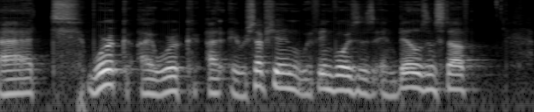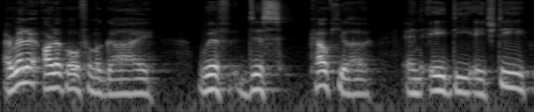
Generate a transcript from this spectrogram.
At work, I work at a reception with invoices and bills and stuff. I read an article from a guy with dyscalculia and ADHD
